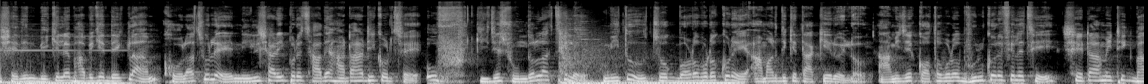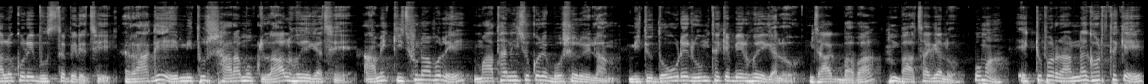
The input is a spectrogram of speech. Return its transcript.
সেদিন বিকেলে ভাবিকে দেখলাম খোলা চুলে নীল শাড়ি পরে ছাদে হাঁটাহাঁটি করছে। উফ, কি যে সুন্দর লাগছিল। মিতু চোখ বড় বড় করে আমার দিকে তাকিয়ে রইল। আমি যে কত বড় ভুল করে ফেলেছি, সেটা আমি ঠিক ভালো করেই বুঝতে পেরেছি। রাগে মিতুর সারা মুখ লাল হয়ে গেছে। আমি কিছু না বলে মাথা নিচু করে বসে রইলাম। মিতু দৌড়ে রুম থেকে বের হয়ে গেল। যাক বাবা, বাঁচা গেল। ওমা, একটু পর রান্নাঘর থেকে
